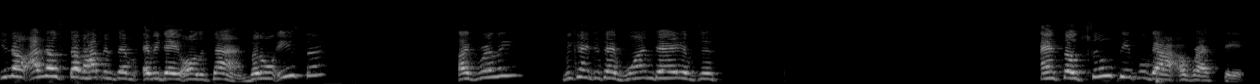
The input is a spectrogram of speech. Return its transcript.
you know, I know stuff happens every, every day all the time, but on Easter, like really? We can't just have one day of just and so two people got arrested.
